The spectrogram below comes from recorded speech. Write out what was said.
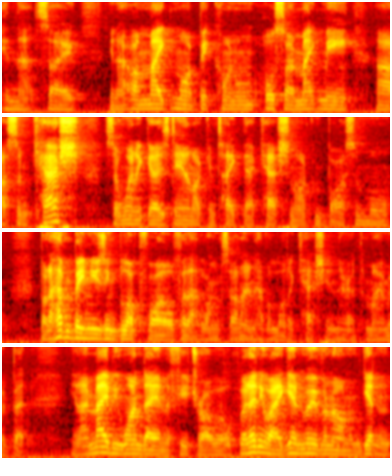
in that. So you know, I make my Bitcoin also make me some cash. So when it goes down, I can take that cash and I can buy some more. But I haven't been using BlockFi for that long, so I don't have a lot of cash in there at the moment. But you know, maybe one day in the future I will. But anyway, again, moving on. I'm getting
